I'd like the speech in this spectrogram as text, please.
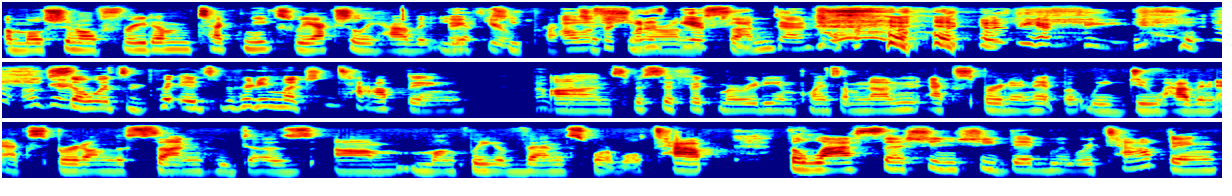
emotional freedom techniques. We actually have an Thank EFT you. practitioner on EFT the sun. what is EFT? Okay, so it's it's pretty much tapping okay. on specific meridian points. I'm not an expert in it, but we do have an expert on the sun who does um, monthly events where we'll tap. The last session she did, we were tapping,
